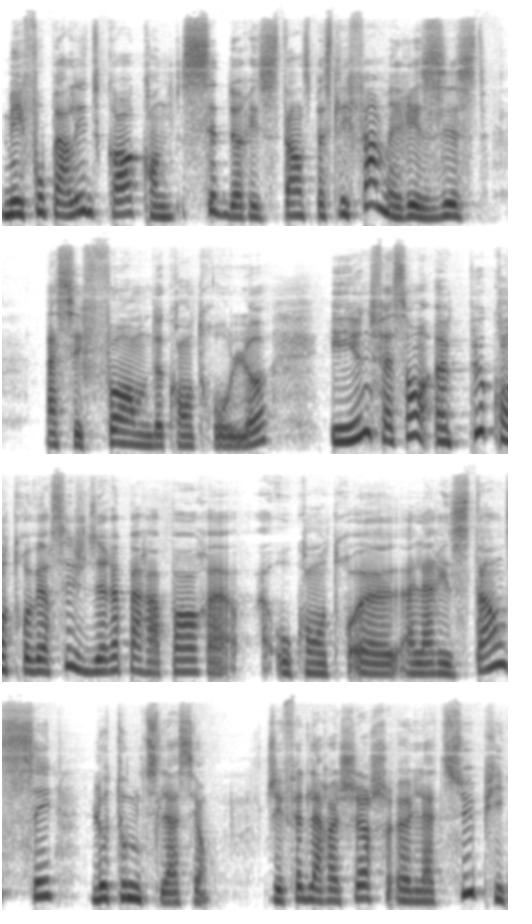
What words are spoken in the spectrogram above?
mais il faut parler du corps comme site de résistance parce que les femmes résistent à ces formes de contrôle-là. Et une façon un peu controversée, je dirais, par rapport à, au euh, à la résistance, c'est l'automutilation. J'ai fait de la recherche euh, là-dessus, puis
